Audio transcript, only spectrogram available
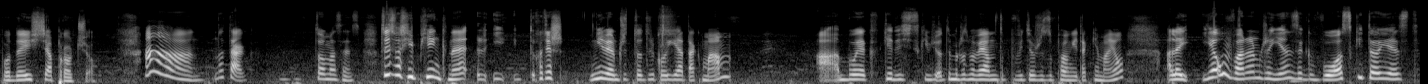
Podejścia procio. A, no tak. To ma sens. To jest właśnie piękne, i, i, chociaż nie wiem, czy to tylko ja tak mam, a, bo jak kiedyś z kimś o tym rozmawiałam, to powiedział, że zupełnie tak nie mają, ale ja uważam, że język włoski to jest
